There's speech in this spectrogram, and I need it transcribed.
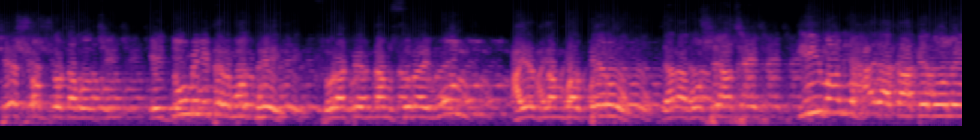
শেষ শব্দটা বলছি, এই দু মিনিটের মধ্যে সুরাটের নাম সুরাই মূল, আয়াত নাম্বার তেরো, যারা বসে আছেন, ইমানি হায়া কাকে বলে?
